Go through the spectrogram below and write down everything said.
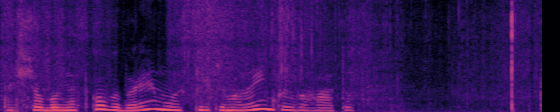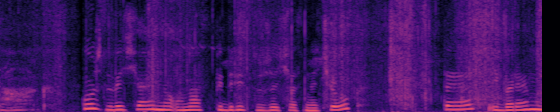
Так що обов'язково беремо, оскільки маленько і багато. Так. Також, звичайно, у нас підріс вже часничок. Теж і беремо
